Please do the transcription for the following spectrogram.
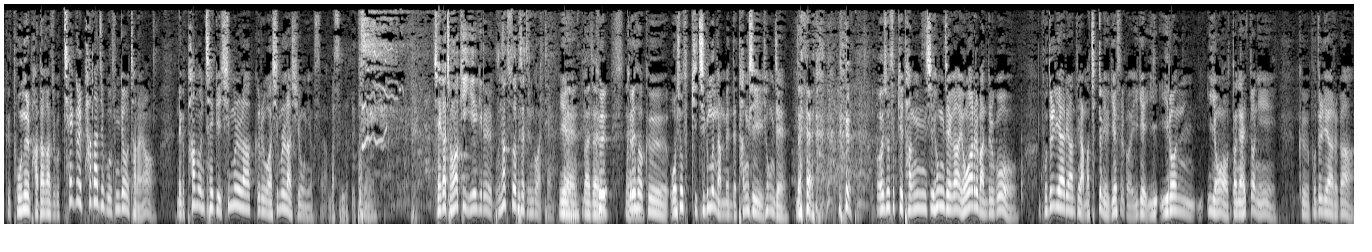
그 돈을 받아가지고 책을 파가지고 숨겨놓잖아요. 근데 그 파놓은 책이 시뮬라크르와 시뮬라시옹이었어요. 맞습니다. 제가 정확히 이 얘기를 문학 수업에서 들은 것 같아요. 예, 네, 맞아요. 그, 네. 그래서 그 워쇼스키 지금은 남매인데 당시 형제. 네. 워쇼스키 당시 형제가 영화를 만들고 보들리아르한테 아마 직접 얘기했을 거예요. 이게 이, 런이 영화 어떠냐 했더니 그 보들리아르가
